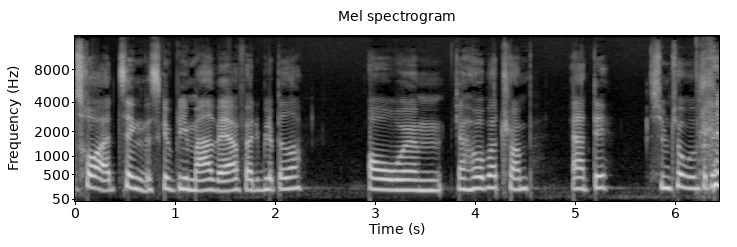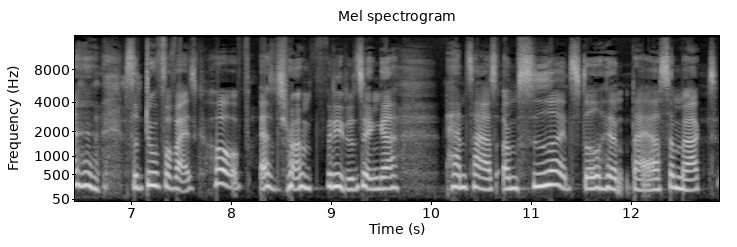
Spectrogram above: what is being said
tror, at tingene skal blive meget værre, før de bliver bedre. Og øhm, jeg håber, at Trump er det symptomet på det. det. Så du får faktisk håb af Trump, fordi du tænker, han tager os om sider et sted hen, der er så mørkt,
